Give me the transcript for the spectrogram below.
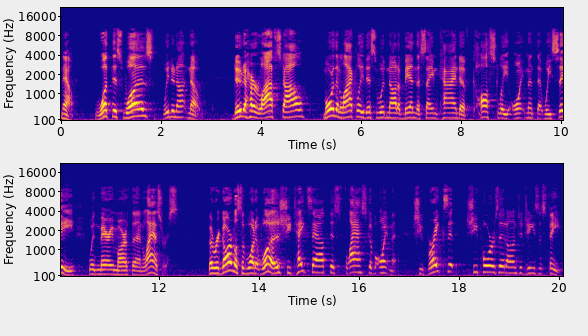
Now, what this was, we do not know. Due to her lifestyle, more than likely this would not have been the same kind of costly ointment that we see with Mary, Martha, and Lazarus. But regardless of what it was, she takes out this flask of ointment. She breaks it, she pours it onto Jesus' feet.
